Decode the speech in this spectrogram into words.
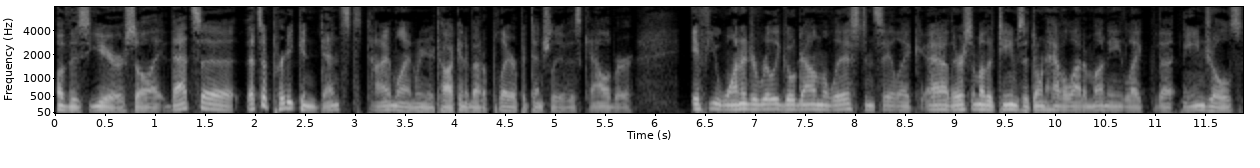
of this year. So like, that's a that's a pretty condensed timeline when you're talking about a player potentially of this caliber. If you wanted to really go down the list and say like, ah, there are some other teams that don't have a lot of money, like the Angels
